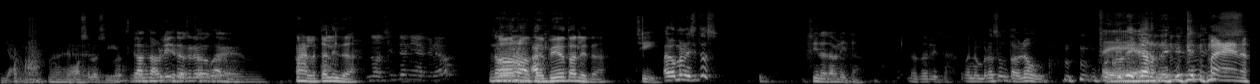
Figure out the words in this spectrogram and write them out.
Ya. Vamos a hacer lo siguiente. La tablita creo que... Ah, la talita. No, sí tenía, creo. No, no, te pido talita. Sí, ¿Algo más necesitas? sí, la tablita. La tablita. Bueno, en verdad es un tablón. Eh. De carne. Bueno.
